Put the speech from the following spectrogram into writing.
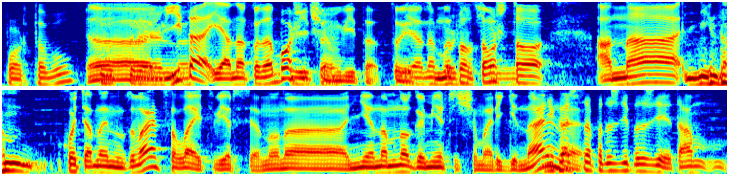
Portable. Э. Вита, и она куда больше, чем Вита. То есть смысл в том, что она не нам, хоть она и называется light-версия, но она не намного меньше, чем оригинальная. Мне кажется, подожди, подожди, там,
